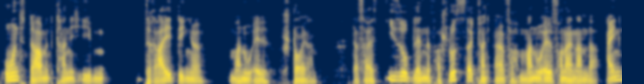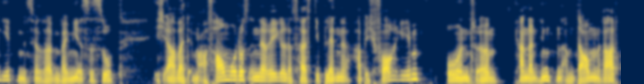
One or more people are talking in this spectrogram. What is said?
Und damit kann ich eben drei Dinge manuell steuern. Das heißt, ISO, Blende, Verschlusszeit kann ich einfach manuell voneinander eingeben, beziehungsweise bei mir ist es so, ich arbeite im AV-Modus in der Regel, das heißt, die Blende habe ich vorgegeben und ähm, kann dann hinten am Daumenrad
